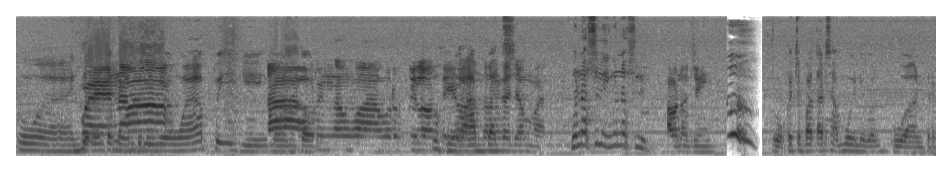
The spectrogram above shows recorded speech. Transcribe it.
Wah, Wena. untuk membelinya wapi iki motor. Tapi ngawur pilot Oh, itu lambat. lantang ke zaman. Ngenas li, ngenas li. Kau najing. Tuh kecepatan samu ini kan, buander.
